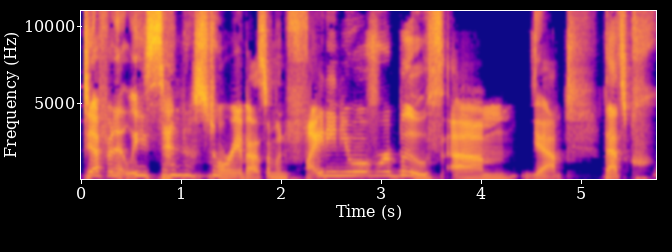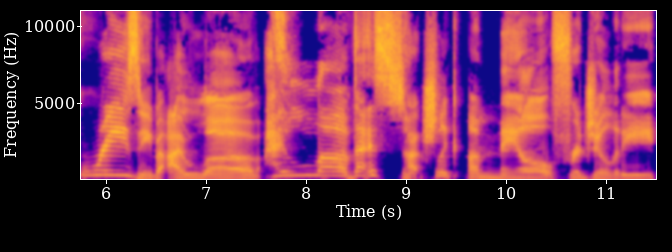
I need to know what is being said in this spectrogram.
definitely send a story about someone fighting you over a booth. Um yeah. That's crazy, but I love I love that is such like a male fragility,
